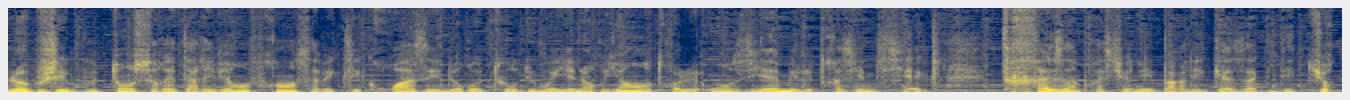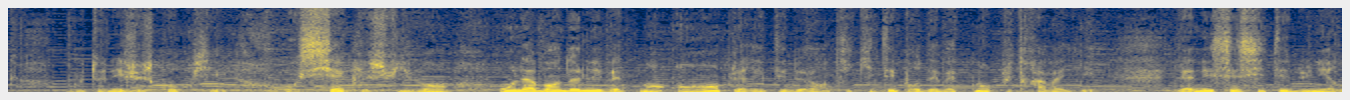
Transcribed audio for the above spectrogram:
L'objet bouton serait arrivé en France avec les croisés de retour du Moyen-Orient entre le XIe et le XIIIe siècle, très impressionné par les casaques des Turcs boutonnés jusqu'aux pieds. Au siècle suivant, on abandonne les vêtements amples hérités de l'Antiquité pour des vêtements plus travaillés. La nécessité d'unir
